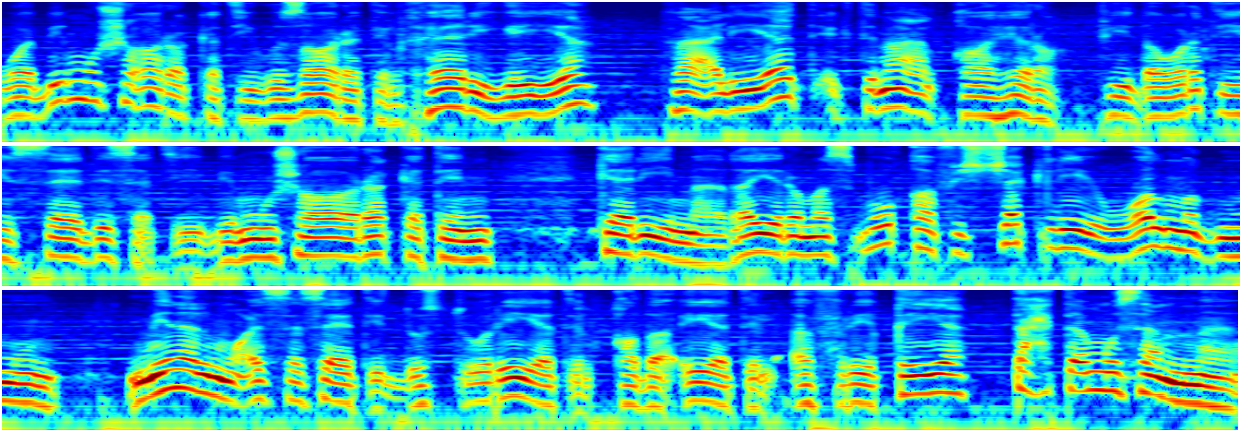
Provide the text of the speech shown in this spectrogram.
وبمشاركة وزارة الخارجية فعاليات اجتماع القاهرة في دورته السادسة بمشاركة كريمة غير مسبوقة في الشكل والمضمون من المؤسسات الدستورية القضائية الأفريقية تحت مسمى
